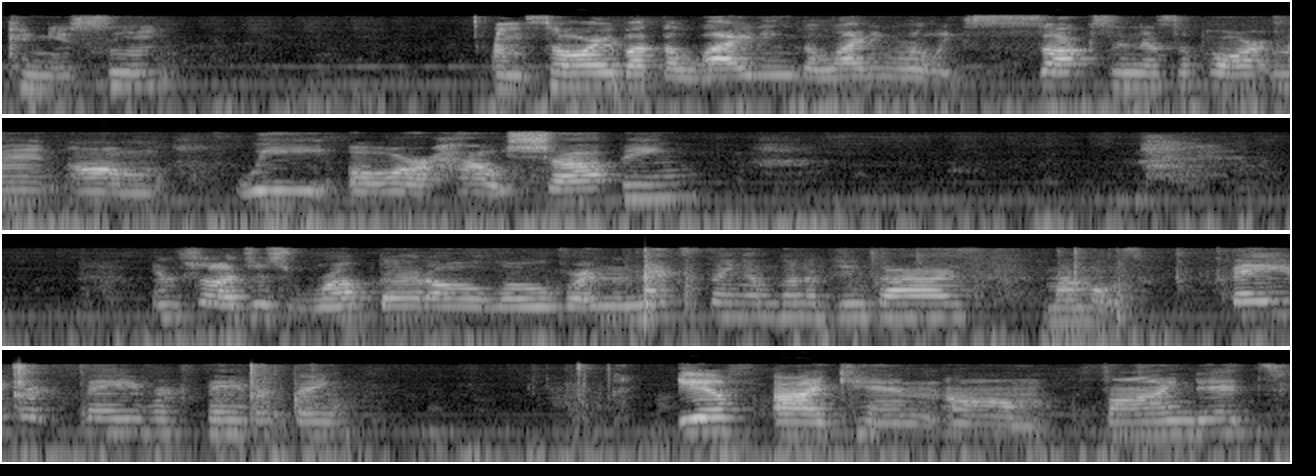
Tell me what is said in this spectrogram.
Can you see? I'm sorry about the lighting. The lighting really sucks in this apartment. Um, we are house shopping And so I just rub that all over. And the next thing I'm going to do, guys, my most favorite, favorite, favorite thing, if I can um, find it,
